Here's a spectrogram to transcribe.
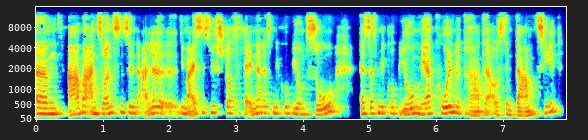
Ähm, aber ansonsten sind alle, die meisten Süßstoffe verändern das Mikrobiom so, dass das Mikrobiom mehr Kohlenhydrate aus dem Darm zieht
